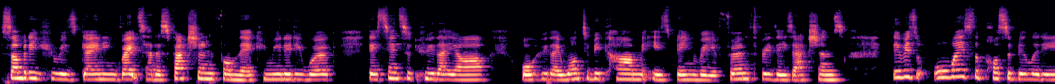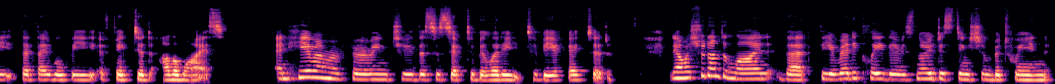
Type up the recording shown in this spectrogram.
somebody who is gaining great satisfaction from their community work, their sense of who they are or who they want to become is being reaffirmed through these actions, there is always the possibility that they will be affected otherwise. And here I'm referring to the susceptibility to be affected. Now, I should underline that theoretically there is no distinction between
